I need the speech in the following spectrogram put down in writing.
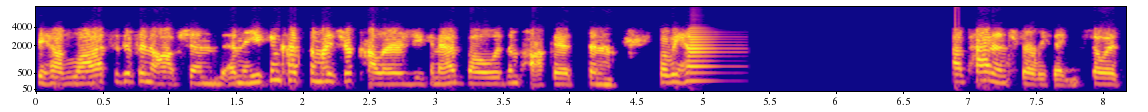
they have lots of different options and then you can customize your colors you can add bows and pockets and but we have patterns for everything so it's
